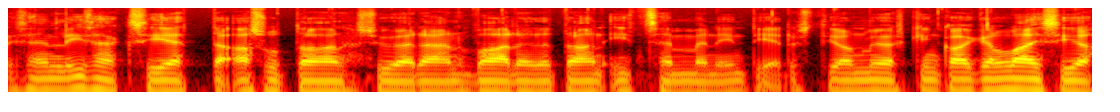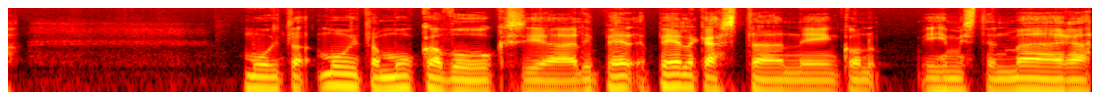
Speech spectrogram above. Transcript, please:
Eli sen lisäksi, että asutaan, syödään, vaadetetaan itsemme, niin tietysti on myöskin kaikenlaisia muita, muita mukavuuksia. Eli pelkästään niin kuin ihmisten määrä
